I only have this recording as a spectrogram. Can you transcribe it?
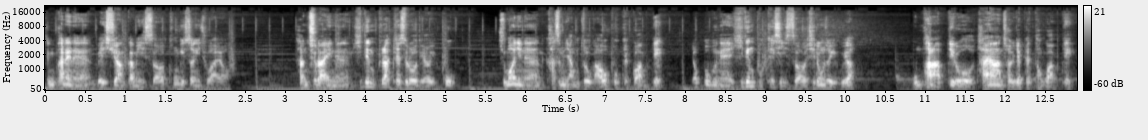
등판에는 메쉬 안감이 있어 통기성이 좋아요. 단추 라인은 히든 플라켓으로 되어 있고 주머니는 가슴 양쪽 아웃 포켓과 함께 옆부분에 히든 포켓이 있어 실용적이고요. 몸판 앞뒤로 다양한 절개 패턴과 함께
